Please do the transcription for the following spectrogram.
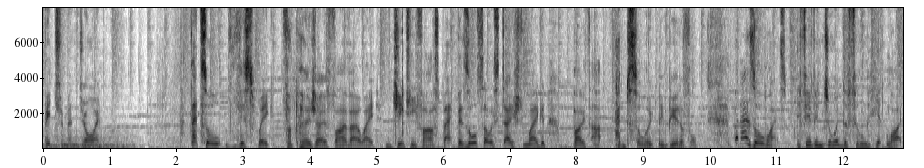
bitumen join. That's all this week for Peugeot 508 GT Fastback. There's also a station wagon. Both are absolutely beautiful. But as always, if you've enjoyed the film, hit like,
